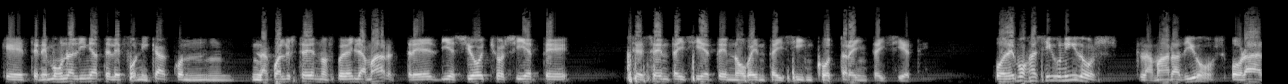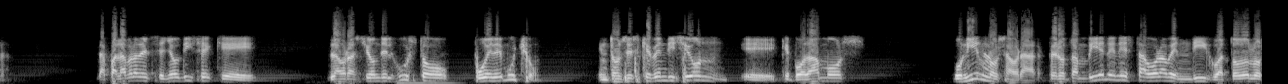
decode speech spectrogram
que tenemos una línea telefónica con la cual ustedes nos pueden llamar 318 7 67 95 37. Podemos así unidos clamar a Dios, orar. La palabra del Señor dice que la oración del justo puede mucho. Entonces, qué bendición eh, que podamos unirnos a orar. Pero también en esta hora bendigo a todos los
